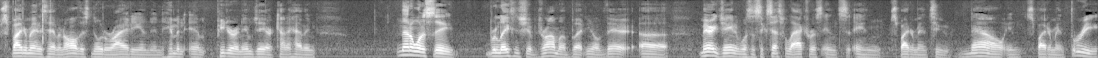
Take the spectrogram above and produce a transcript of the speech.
Spider-Man is having all this notoriety and then him and M, Peter and MJ are kind of having I don't want to say relationship drama, but you know, they're uh Mary Jane was a successful actress in in Spider-Man 2. Now in Spider-Man 3,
